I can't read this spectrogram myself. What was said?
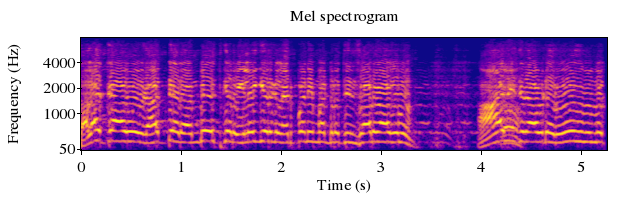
தலக்காவூர் டாக்டர் அம்பேத்கர் இளைஞர்கள் நற்பணி மன்றத்தின் சார்பாகவும் ஆதி திராவிடர் ஊதுமை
